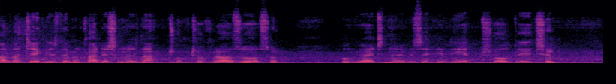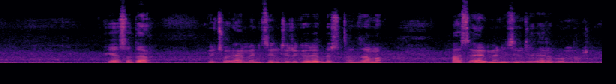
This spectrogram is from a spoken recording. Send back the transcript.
Allah Cengiz Demir kardeşimizden çok çok razı olsun. Bu güvercinleri bize hediye etmiş olduğu için. Piyasada birçok Ermeni zinciri görebilirsiniz ama has Ermeni zincirleri bunlar.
